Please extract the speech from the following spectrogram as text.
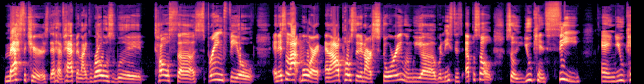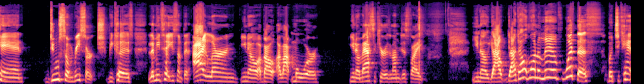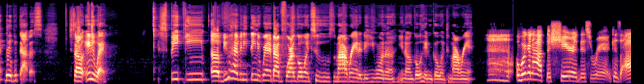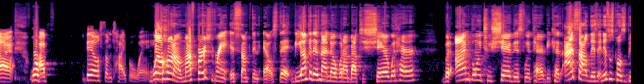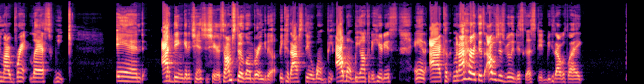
massacres that have happened, like Rosewood, Tulsa, Springfield, and it's a lot more. And I'll post it in our story when we uh release this episode so you can see and you can do some research because let me tell you something. I learned, you know, about a lot more you know, massacres, and I'm just like, you know, y'all y'all don't want to live with us, but you can't live without us. So anyway, speaking of, do you have anything to rant about before I go into my rant, or do you want to, you know, go ahead and go into my rant? We're gonna have to share this rant because I Well, I feel some type of way. well, hold on. My first rant is something else that Bianca does not know what I'm about to share with her, but I'm going to share this with her because I saw this, and this was supposed to be my rant last week, and I didn't get a chance to share it, so I'm still gonna bring it up because I still won't be. I want Bianca to hear this, and I, cause when I heard this, I was just really disgusted because I was like,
